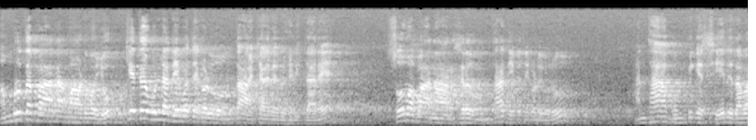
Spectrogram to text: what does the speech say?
ಅಮೃತಪಾನ ಮಾಡುವ ಯೋಗ್ಯತೆ ಉಳ್ಳ ದೇವತೆಗಳು ಅಂತ ಆಚಾರ್ಯರು ಹೇಳಿದ್ದಾರೆ. ಸೋಮಪಾನ ಅರ್ಹರು ಅಂತ ದೇವತೆಗಳು ಇವರು. ಅಂತಹ ಗುಂಪಿಗೆ ಸೇರಿದವ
